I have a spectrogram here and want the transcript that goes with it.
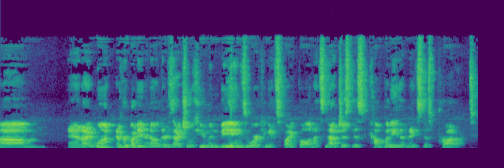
Um, and I want everybody to know there's actual human beings working at Spikeball, and it's not just this company that makes this product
